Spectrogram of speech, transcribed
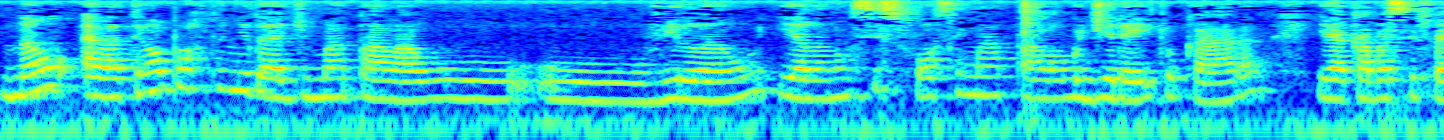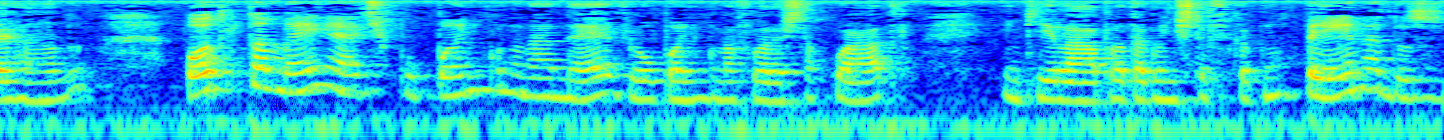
não, ela tem a oportunidade de matar lá o, o vilão e ela não se esforça em matar logo direito o cara e acaba se ferrando. Outro também é tipo Pânico na Neve ou Pânico na Floresta 4, em que lá a protagonista fica com pena dos,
